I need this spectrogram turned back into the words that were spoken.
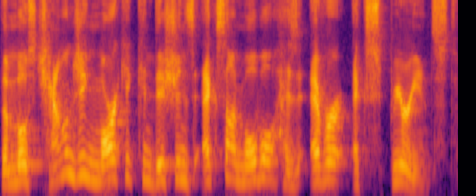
the most challenging market conditions ExxonMobil has ever experienced.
